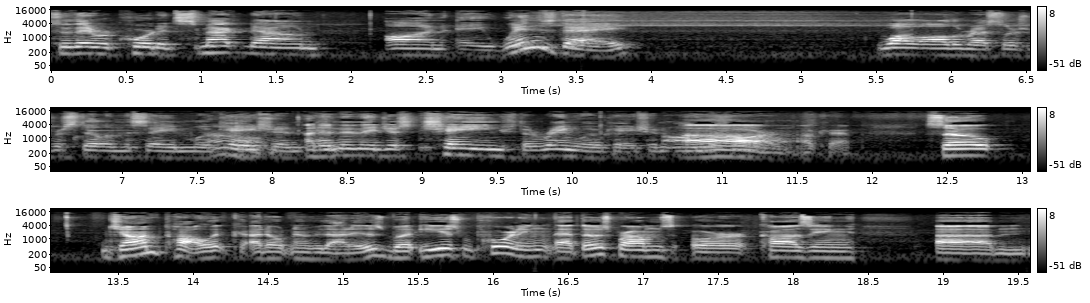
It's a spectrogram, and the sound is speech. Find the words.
So they recorded SmackDown on a Wednesday while all the wrestlers were still in the same location. Oh, and then they just changed the ring location on the Oh, card. okay. So, John Pollock, I don't know who that is, but he is reporting that those problems are causing um,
